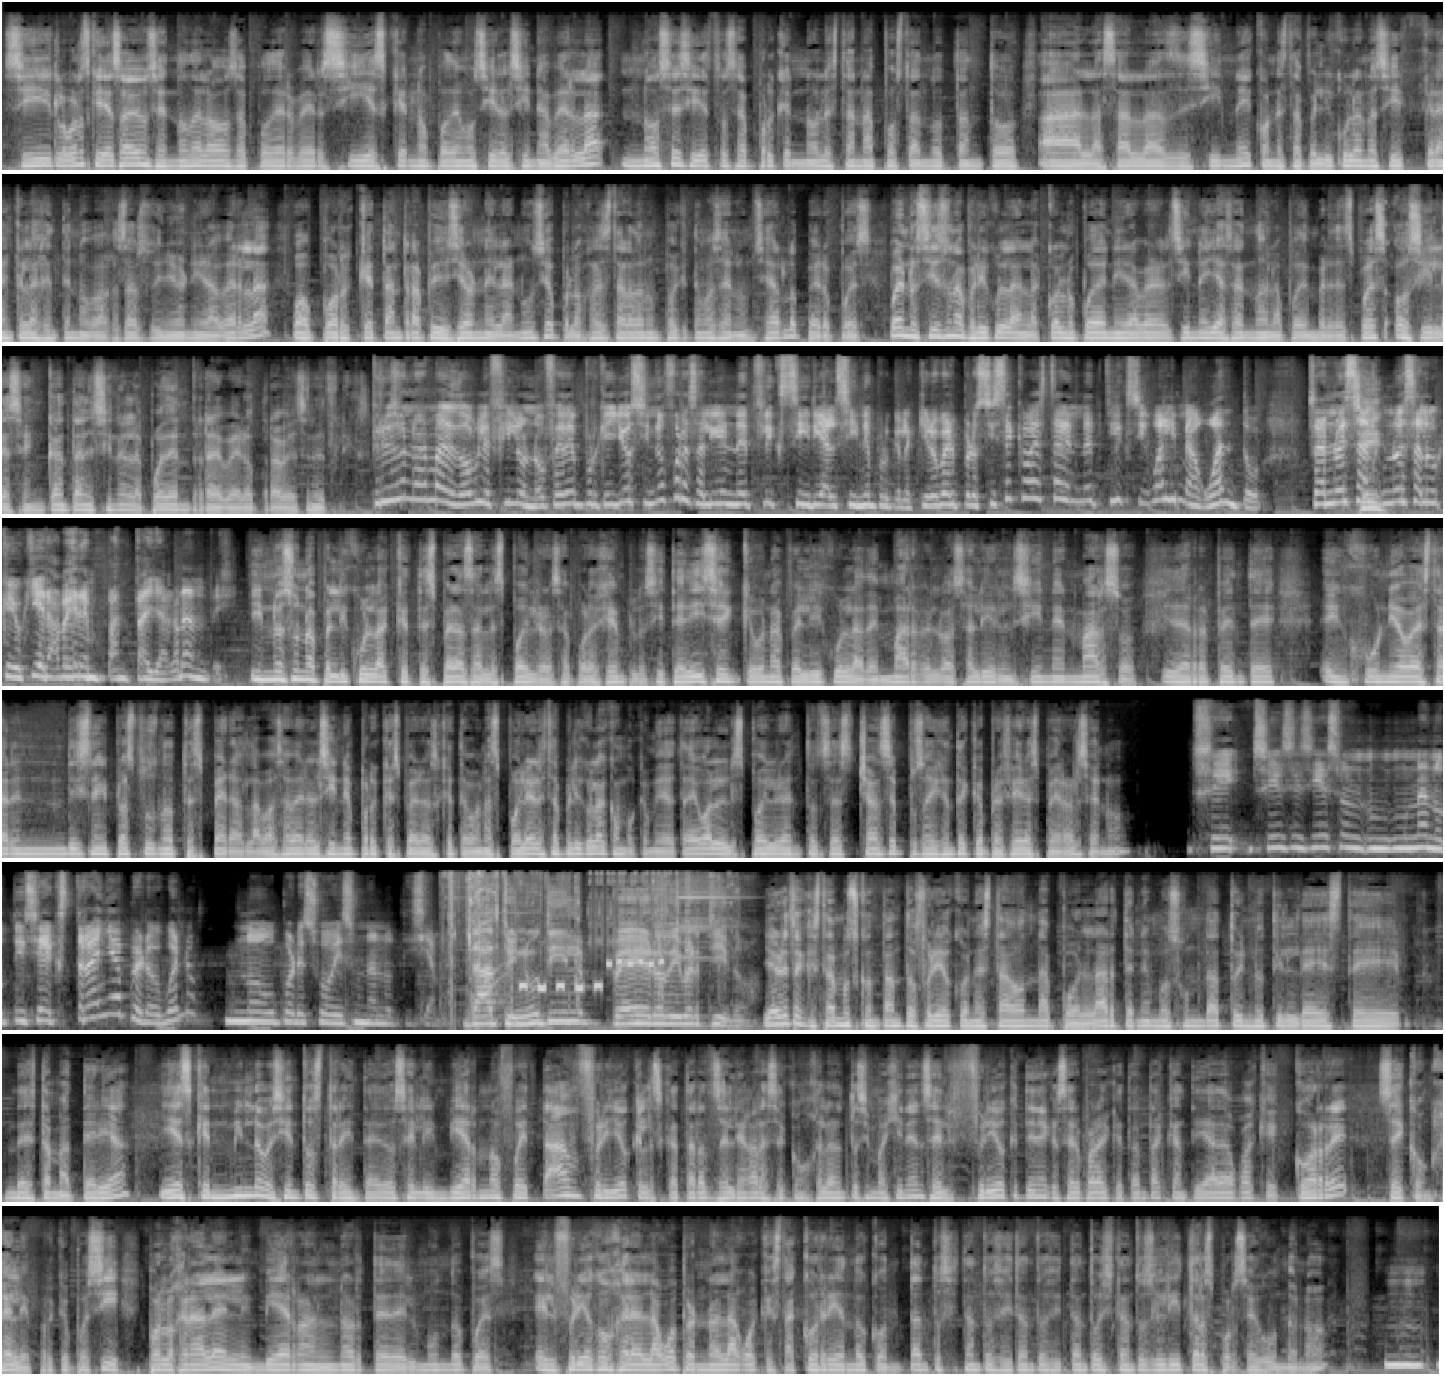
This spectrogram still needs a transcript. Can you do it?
Sí, lo bueno es que ya sabemos en dónde la vamos a poder ver si es que no podemos ir al cine a verla. No sé si esto sea porque no le están apostando tanto a las salas de cine con esta película, no sé si crean que la gente no va a gastar su dinero en ir a verla o por qué tan rápido hicieron el anuncio, por lo menos se tardaron un poquito más en anunciarlo, pero pues bueno, si es una película en la cual no pueden ir a ver al cine, ya saben dónde la pueden ver después o si les encanta el cine la pueden rever otra vez en Netflix. Pero es un arma de doble filo, ¿no, Fede? Porque yo si no fuera a salir en Netflix sí iría al cine porque la quiero ver, pero si sé que va a estar en Netflix igual y me aguanto. O sea, no es, Sí. al- no es algo que yo quiera ver en pantalla grande. Y no es una película que te esperas al spoiler. O sea, por ejemplo, si te dicen que una película de Marvel va a salir en cine en marzo y de repente en junio va a estar en Disney Plus, pues no te esperas. La vas a ver al cine porque esperas que te van a spoiler. Esta película, como que medio te da igual el spoiler. Entonces, chance, pues hay gente que prefiere esperarse, ¿no? Sí, sí, sí, sí, es un- una noticia extraña, pero bueno, no por eso es una noticia más. Dato inútil, pero divertido. Y ahorita que estamos con tanto frío con esta onda polar, tenemos un dato inútil de este de esta materia y es que en 1932 el invierno fue tan frío que las cataratas del Niágara se congelaron. Entonces imagínense el frío que tiene que ser para que tanta cantidad de agua que corre se congele, porque pues sí, por lo general en el invierno en el norte del mundo pues el frío congela el agua, pero no el agua que está corriendo con tantos y tantos y tantos y tantos y tantos litros por segundo, ¿no?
